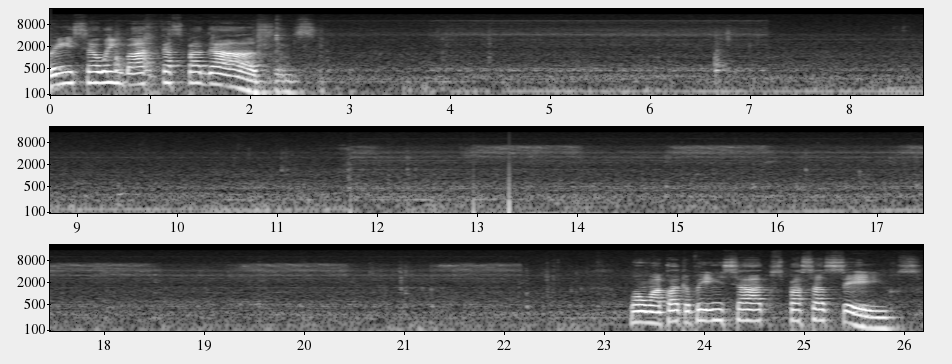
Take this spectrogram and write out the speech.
Conheça o embarque das bagagens. Bom, agora eu vou iniciar os passageiros.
